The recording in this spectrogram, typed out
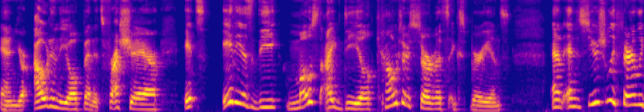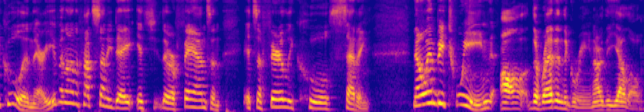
and you're out in the open, it's fresh air. It's it is the most ideal counter service experience. And, and it's usually fairly cool in there. Even on a hot sunny day, it's there are fans and it's a fairly cool setting. Now, in between all the red and the green are the yellow.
